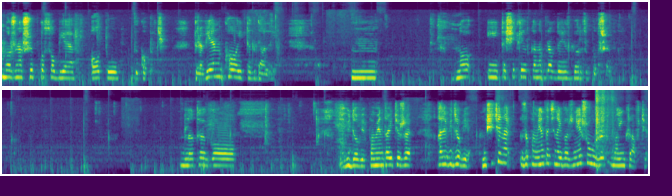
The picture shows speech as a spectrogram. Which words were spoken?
można szybko sobie o tu wykopać drewienko i tak dalej. Mm, No i ta siekierka naprawdę jest bardzo potrzebna. Dlatego no, widzowie, pamiętajcie, że ale widzowie, musicie na... zapamiętać najważniejszą rzecz w Minecrafcie.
